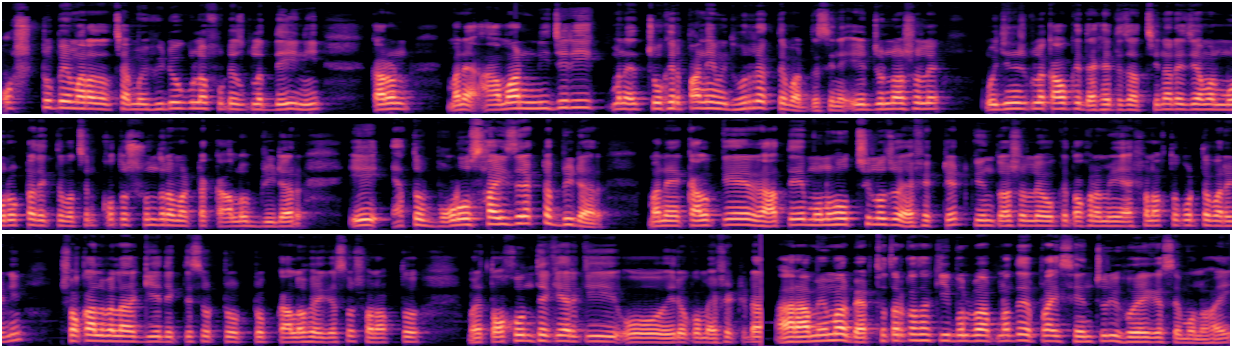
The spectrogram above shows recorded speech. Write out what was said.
কষ্ট পেয়ে মারা যাচ্ছে, আমি ভিডিওগুলো ফুটেজগুলো দেইনি। কারণ মানে আমার নিজেরই মানে চোখের পানি আমি ধরে রাখতে পারতেছি না। এর জন্য আসলে ওই জিনিসগুলো কাউকে দেখাইতে চাচ্ছি না। এই যে আমার মোরগটা দেখতে পাচ্ছেন, কত সুন্দর আমার একটা কালো ব্রিডার এ এত বড় সাইজের একটা ব্রিডার মানে কালকে রাতে মনে হচ্ছিল যে এফেক্টেড কিন্তু আসলে ওকে তখন আমি শনাক্ত করতে পারিনি। সকালবেলা গিয়ে দেখতেছি ওর টোপ টোপ কালো হয়ে গেছে, শনাক্ত মানে তখন থেকে আর কি ও এরকম এফেক্টেড আর আমি আমার ব্যর্থতার কথা কি বলব আপনাদের? প্রায় সেঞ্চুরি হয়ে গেছে মনে হয়।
